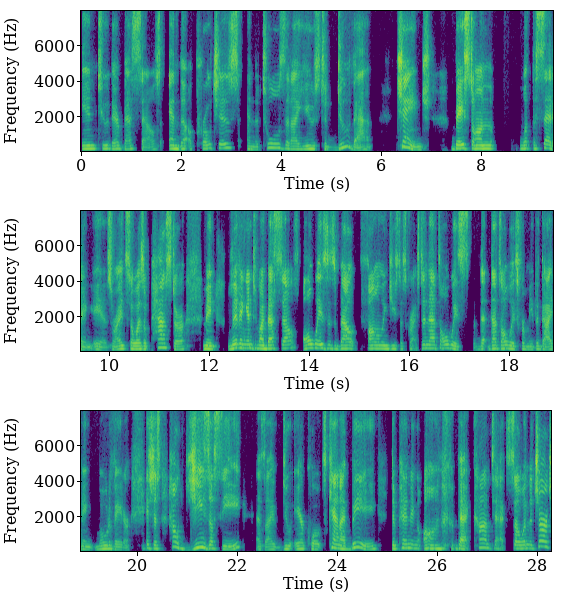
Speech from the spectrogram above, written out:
into their best selves and the approaches and the tools that I use to do that change based on what the setting is, right? So, as a pastor, I mean, living into my best self always is about following Jesus Christ, and that's always that, that's always for me the guiding motivator. It's just how Jesusy, as I do air quotes, can I be depending on that context. So, in the church,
